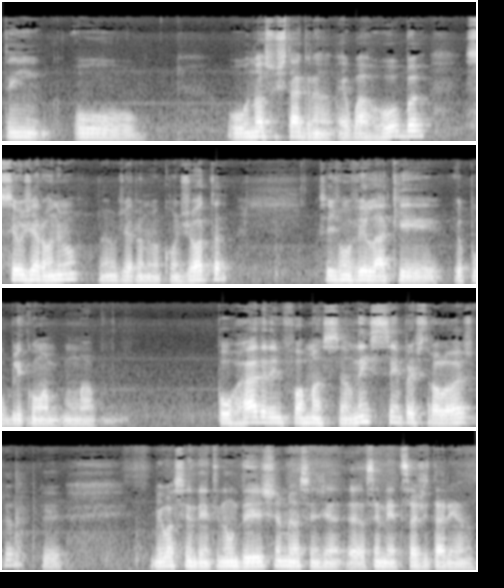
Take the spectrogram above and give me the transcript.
Tem o o nosso Instagram é o arroba seu Jerônimo, né? o Jerônimo com J. Vocês vão ver lá que eu publico uma, uma porrada de informação, nem sempre astrológica, porque meu ascendente não deixa, meu ascendente, ascendente sagitariano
